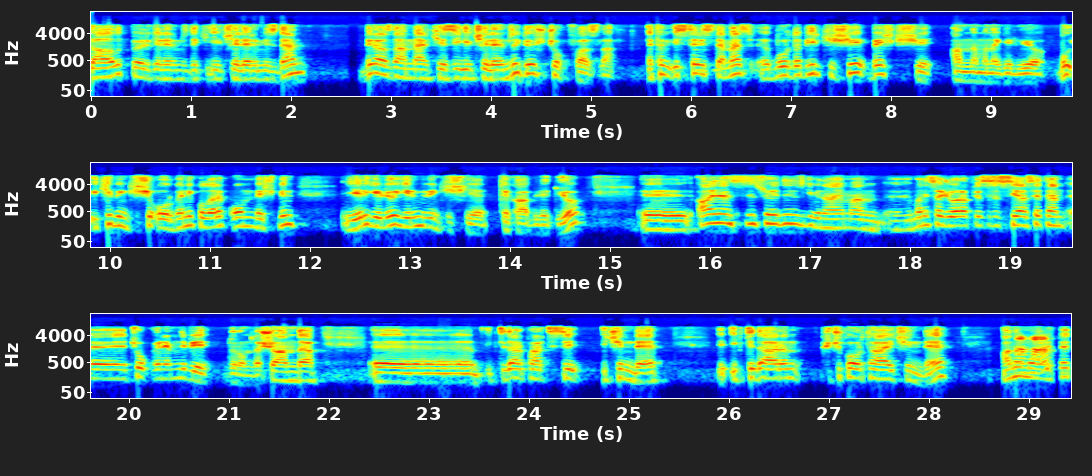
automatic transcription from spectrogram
dağlık bölgelerimizdeki ilçelerimizden biraz daha merkezi ilçelerimize göç çok fazla. E tabi ister istemez e, burada bir kişi beş kişi anlamına geliyor. Bu 2000 kişi organik olarak 15 bin yeri geliyor 20 bin kişiye tekabül ediyor. E, aynen sizin söylediğiniz gibi Naiman e, Manisa coğrafyası siyaseten e, çok önemli bir durumda. Şu anda e, iktidar partisi içinde, e, iktidarın küçük ortağı içinde, ana Aha. muhalefet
